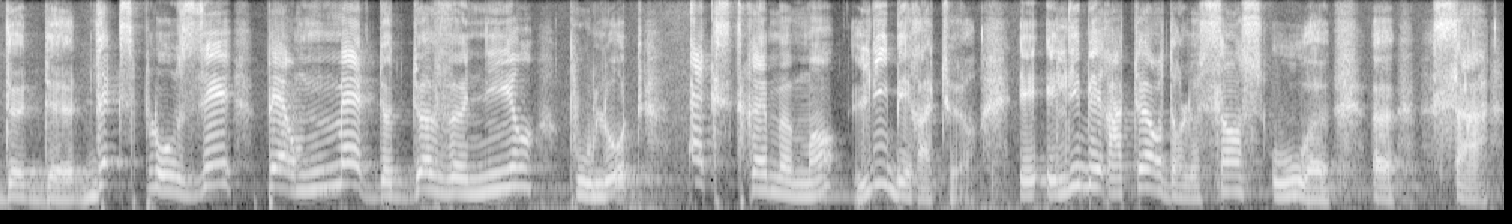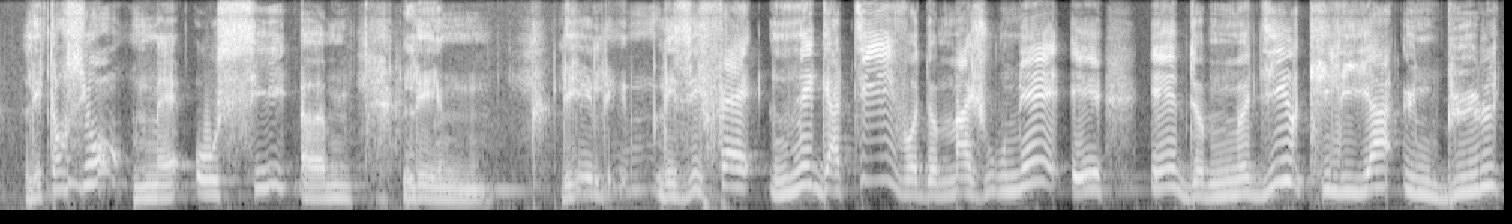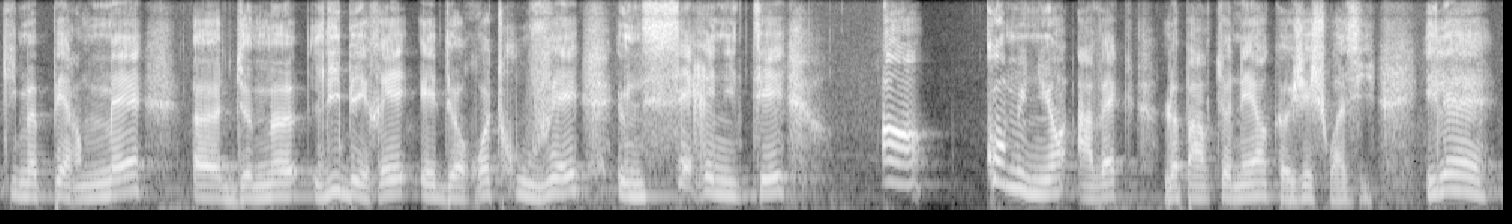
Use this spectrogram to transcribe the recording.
de, de, d'exploser, permet de devenir pour l'autre extrêmement libérateur. Et, et libérateur dans le sens où euh, euh, ça, les tensions, mais aussi euh, les, les, effets négatifs de ma journée et, et de me dire qu'il y a une bulle qui me permet euh, de me libérer et de retrouver une sérénité en communion avec le partenaire que j'ai choisi. Il est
